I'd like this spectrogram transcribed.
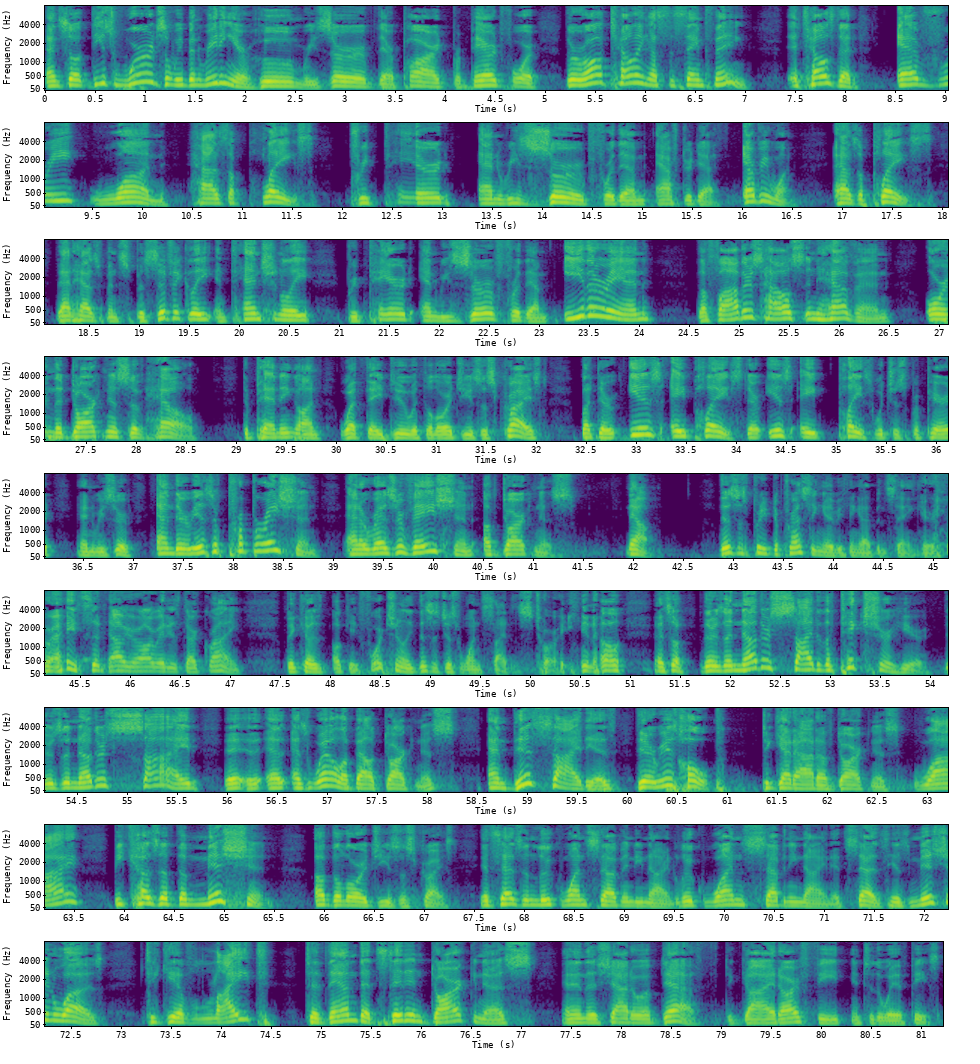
And so these words that we've been reading here, whom, reserved, their part, prepared for, they're all telling us the same thing. It tells that everyone has a place prepared and reserved for them after death. Everyone has a place that has been specifically, intentionally prepared and reserved for them, either in the Father's house in heaven or in the darkness of hell depending on what they do with the Lord Jesus Christ. But there is a place, there is a place which is prepared and reserved. And there is a preparation and a reservation of darkness. Now, this is pretty depressing, everything I've been saying here, right? So now you're all ready to start crying because, okay, fortunately, this is just one side of the story, you know? And so there's another side of the picture here. There's another side eh, eh, as well about darkness. And this side is there is hope to get out of darkness. Why? because of the mission of the Lord Jesus Christ. It says in Luke 179, Luke 179, it says, His mission was to give light to them that sit in darkness and in the shadow of death, to guide our feet into the way of peace.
